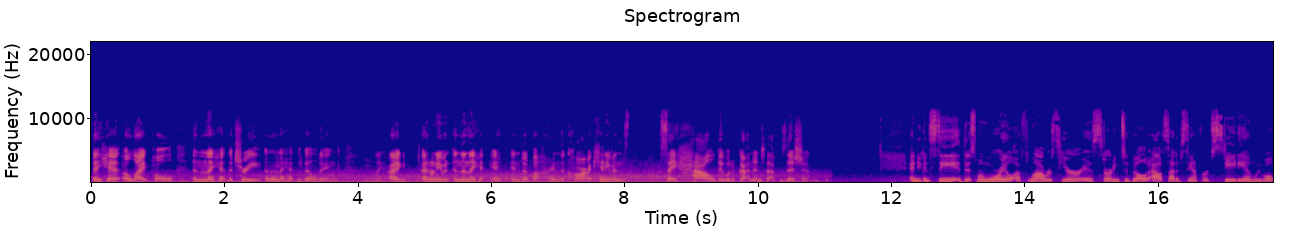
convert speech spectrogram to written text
they hit a light pole, and then they hit the tree, and then they hit the building. Like I, I don't even, and then they hit, end up behind the car. I can't even say how they would have gotten into that position. And you can see this memorial of flowers here is starting to build outside of Sanford Stadium. We will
